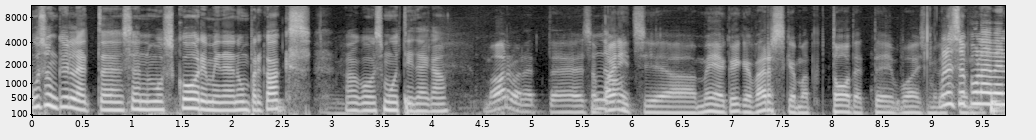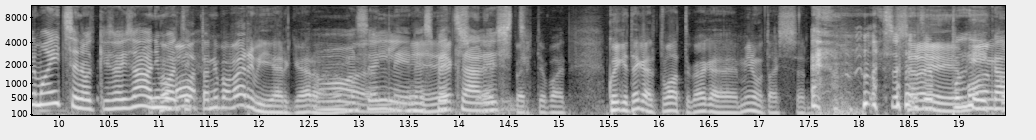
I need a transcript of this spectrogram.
usun küll, et äh, see on mu skoorimine number kaks nagu smuutidega ma arvan, et äh, sa no. panid siia meie kõige värskemat toodet teepoes. kuule, sa pole veel maitsenudki, sa ei saa niimoodi no,. ma vaatan juba värvi järgi ära. No, selline spetsialist. ekspert juba, et kuigi tegelikult vaata kui äge minu tass on see oli mango,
